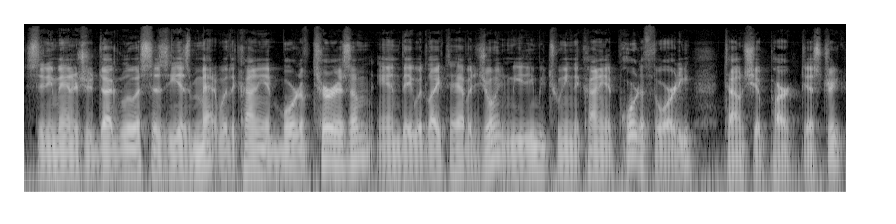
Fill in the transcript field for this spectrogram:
City Manager Doug Lewis says he has met with the Conneaut Board of Tourism and they would like to have a joint meeting between the Conneaut Port Authority, Township Park District,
